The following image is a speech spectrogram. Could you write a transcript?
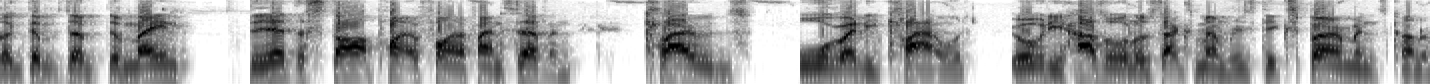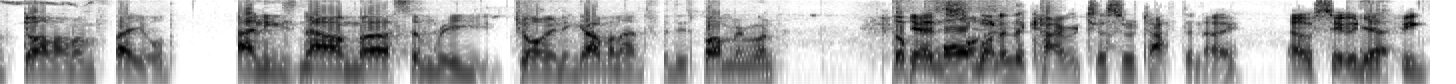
Like the the, the main the the start point of Final Fantasy VII, Cloud's already Cloud. He already has all of Zack's memories. The experiment's kind of gone on and failed, and he's now a mercenary joining Avalanche for this bombing run. The Yeah, one of the characters would have to know. Oh, Else it would Yeah. just be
